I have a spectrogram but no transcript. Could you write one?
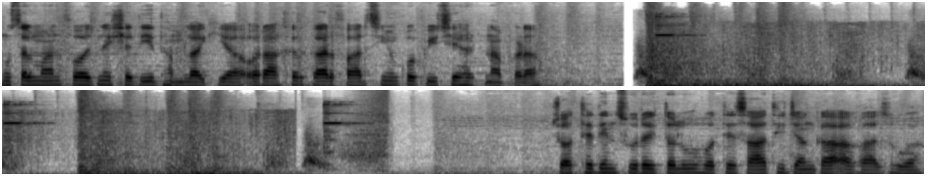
मुसलमान फ़ौज ने शदीद हमला किया और आखिरकार फ़ारसियों को पीछे हटना पड़ा। चौथे दिन सूरज तलु होते साथ ही जंग का आगाज़ हुआ।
